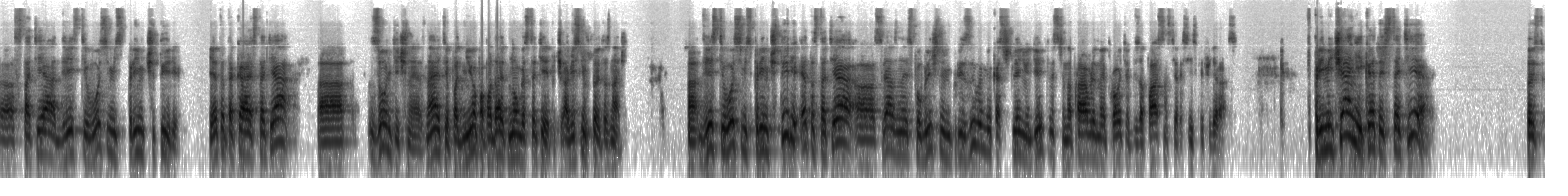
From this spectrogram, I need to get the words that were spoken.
э, статья 280 прим 4. И это такая статья э, зонтичная, знаете, под нее попадает много статей. Объясню, что это значит. 280 а, прим 4 – это статья, связанная с публичными призывами к осуществлению деятельности, направленной против безопасности Российской Федерации. В примечании к этой статье, то есть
